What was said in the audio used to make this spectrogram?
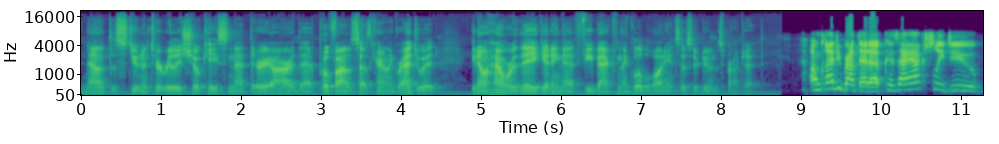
now that the students are really showcasing that they are that profile of South Carolina graduate, you know, how are they getting that feedback from that global audience as they're doing this project? I'm glad you brought that up because I actually do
